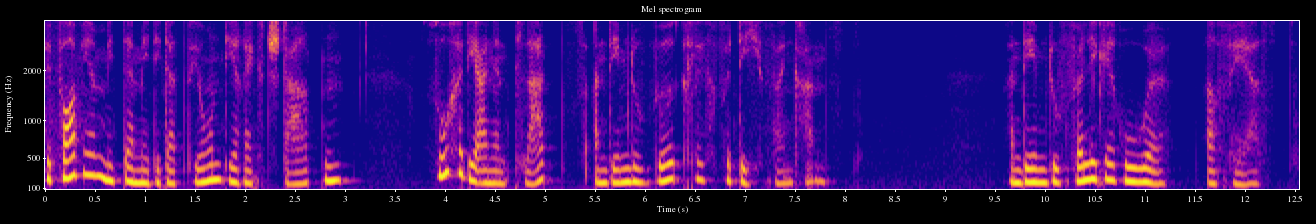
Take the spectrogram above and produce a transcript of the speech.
Bevor wir mit der Meditation direkt starten, suche dir einen Platz, an dem du wirklich für dich sein kannst, an dem du völlige Ruhe erfährst.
